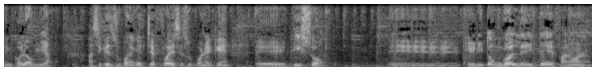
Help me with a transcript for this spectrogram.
en Colombia. Así que se supone que el chef fue, se supone que eh, hizo eh, que gritó un gol de Di Stefano. Bueno,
